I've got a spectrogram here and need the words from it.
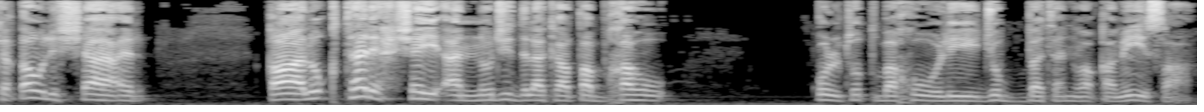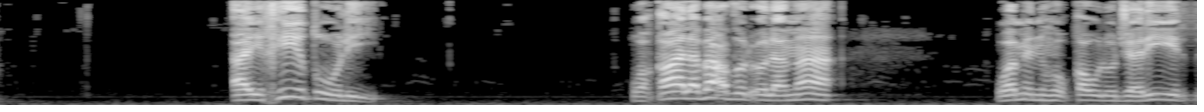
كقول الشاعر قالوا اقترح شيئا نجد لك طبخه. قلت اطبخوا لي جبة وقميصا. أي خيطوا لي. وقال بعض العلماء ومنه قول جرير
